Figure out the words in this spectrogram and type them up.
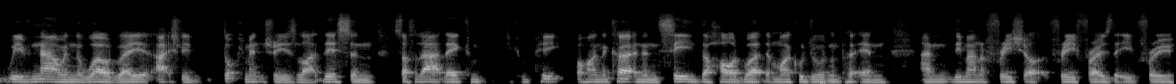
we've now in the world where actually documentaries like this and stuff like that, they can you can peek behind the curtain and see the hard work that Michael Jordan put in and the amount of free shot, free throws that he threw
